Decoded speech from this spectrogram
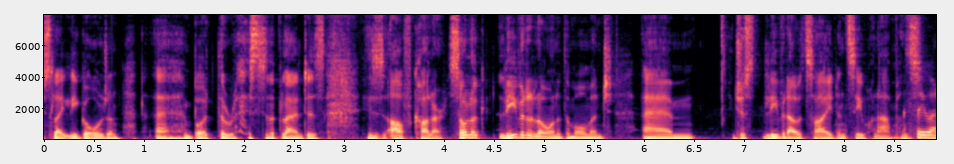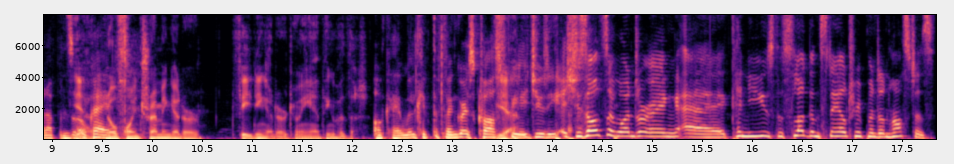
slightly golden, uh, but the rest of the plant is is off color. So look, leave it alone at the moment. Um, just leave it outside and see what happens. See what happens. Yeah, okay. No point trimming it or feeding it or doing anything with it. Okay, we'll keep the fingers crossed Yeah. for you, Judy. She's also wondering uh, can you use the slug and snail treatment on hostas?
